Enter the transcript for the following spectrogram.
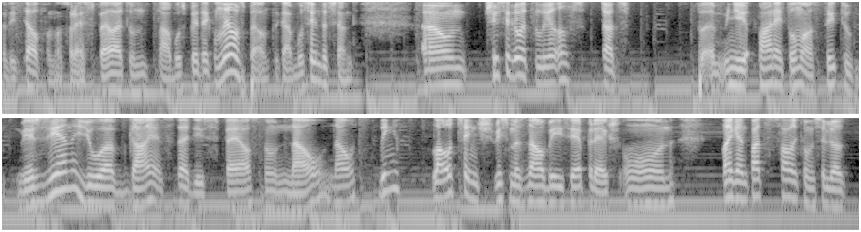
arī telefonos varēsi spēlēt, un tā būs pietiekami liela spēle. Tā kā būs interesanti. Uh, un šis ir ļoti liels tāds viņi pārēj tomā uz citu virzienu, jo gājienu strateģijas spēles nu, nav, nav viņu lauciņš, vismaz nav bijis iepriekš. Un, lai gan pats salikums ir ļoti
